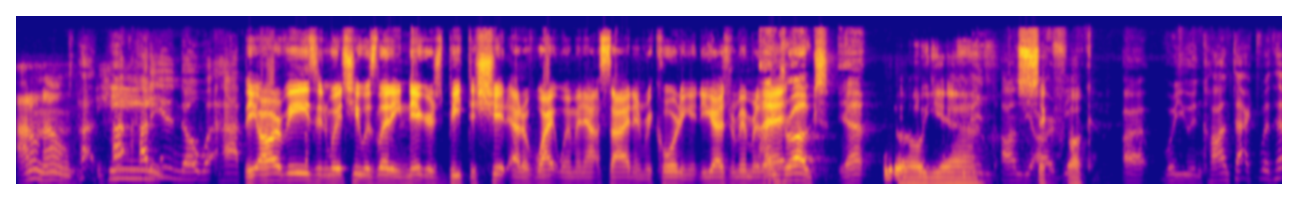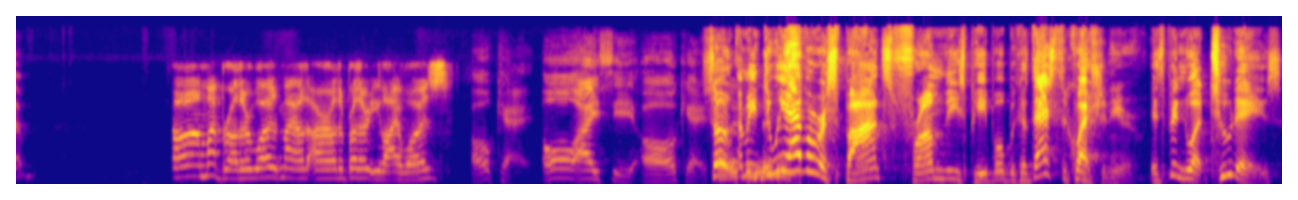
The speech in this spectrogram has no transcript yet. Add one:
I don't know. He. How, how do you know what happened? The RVs in which he was letting niggers beat the shit out of white women outside and recording it. You guys remember that? And drugs. Yeah. Oh yeah. on the Sick RV. fuck. Uh, were you in contact with him? Uh, my brother was my other, our other brother Eli was. Okay. Oh, I see. Oh, okay. So, I mean, do we have a response from these people? Because that's the question here. It's been, what, two days?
